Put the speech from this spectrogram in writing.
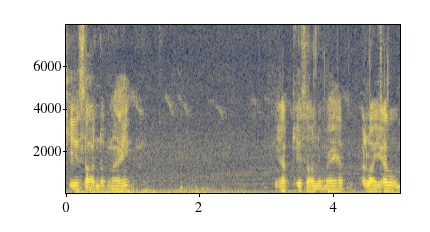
เกสรดอกไม้นี่ครับ เกสรดอกไม้ครับ อร่อยครับผม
